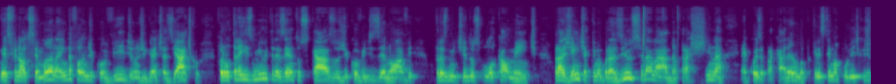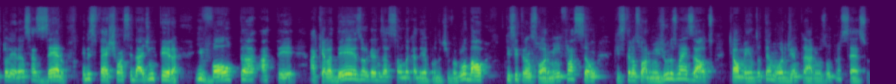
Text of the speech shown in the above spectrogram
Nesse final de semana, ainda falando de Covid no gigante asiático, foram 3.300 casos de Covid-19 transmitidos localmente. Para a gente aqui no Brasil, isso não é nada. Para a China é coisa para caramba, porque eles têm uma política de tolerância zero. Eles fecham a cidade inteira e volta a ter aquela desorganização da cadeia produtiva global, que se transforma em inflação, que se transforma em juros mais altos, que aumenta o temor de entrarmos num processo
